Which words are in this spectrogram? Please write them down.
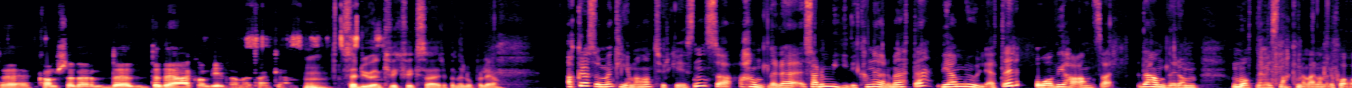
Det er kanskje det, det, det, det jeg kan bidra med, tenker jeg. Mm. Ser du en quick fix her, Penelope Lea? akkurat som med klima- og naturkrisen, så, det, så, er det mye vi kan gjøre med dette. Vi har muligheter, og vi har ansvar. Det handler om måten vi snakker med hverandre på.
